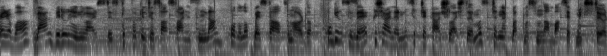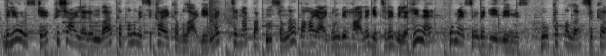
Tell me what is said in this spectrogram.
Merhaba, ben Biruni Üniversitesi Tıp Fakültesi Hastanesi'nden podolog Beste Altınordu. Bugün size kış aylarında sıkça karşılaştığımız tırnak batmasından bahsetmek istiyorum. Biliyoruz ki kış aylarında kapalı ve sıkı ayakkabılar giymek tırnak batmasını daha yaygın bir hale getirebilir. Yine bu mevsimde giydiğimiz bu kapalı, sıkı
